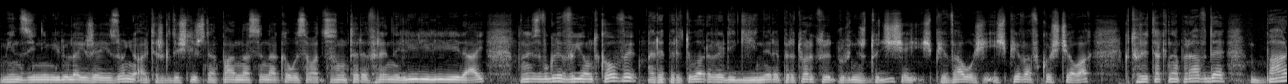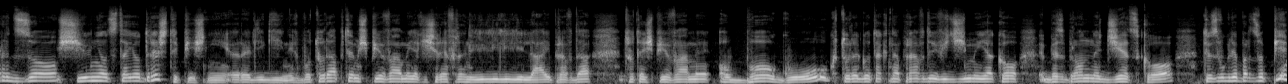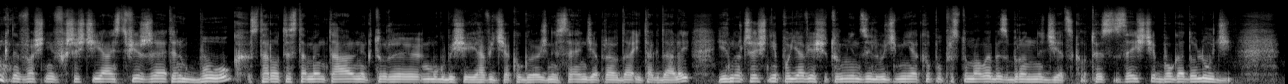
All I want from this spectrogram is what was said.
między innymi Lula i Jezuniu, ale też Gdy śliczna panna syna kołysała, to są te refreny Lili, Lili, Laj. No jest w ogóle wyjątkowy repertuar religijny, repertuar, który również do dzisiaj śpiewało się i śpiewa w kościołach, który tak naprawdę bardzo silnie odstaje od reszty pieśni religijnych, bo tu raptem śpiewamy jakiś refren Lili, Lili, Laj, prawda? Tutaj śpiewamy o Bogu, którego tak naprawdę widzimy jako bezbronne dziecko. To jest w ogóle bardzo piękne właśnie w chrześcijaństwie, że ten Bóg starotestamentalny, który mógłby się jawić jako groźny sędzia, prawda, i tak dalej, jednocześnie pojawia się tu między ludźmi jako po prostu małe, bezbronne dziecko. To jest zejście Boga do ludzi.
